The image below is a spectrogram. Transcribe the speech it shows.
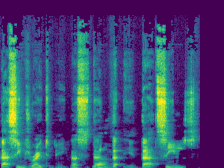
that seems right to me. That's that yeah. that, that seems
